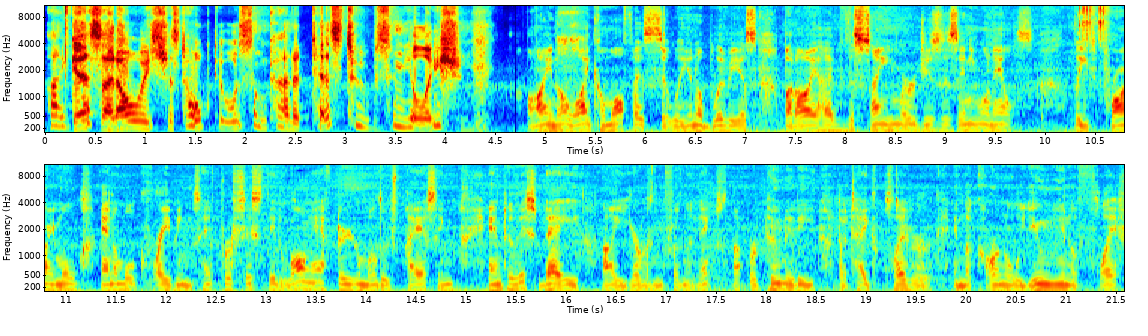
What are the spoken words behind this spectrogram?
I guess I'd always just hoped it was some kind of test tube simulation. I know I come off as silly and oblivious, but I have the same urges as anyone else. These primal animal cravings have persisted long after your mother's passing, and to this day I yearn for the next opportunity to take pleasure in the carnal union of flesh.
